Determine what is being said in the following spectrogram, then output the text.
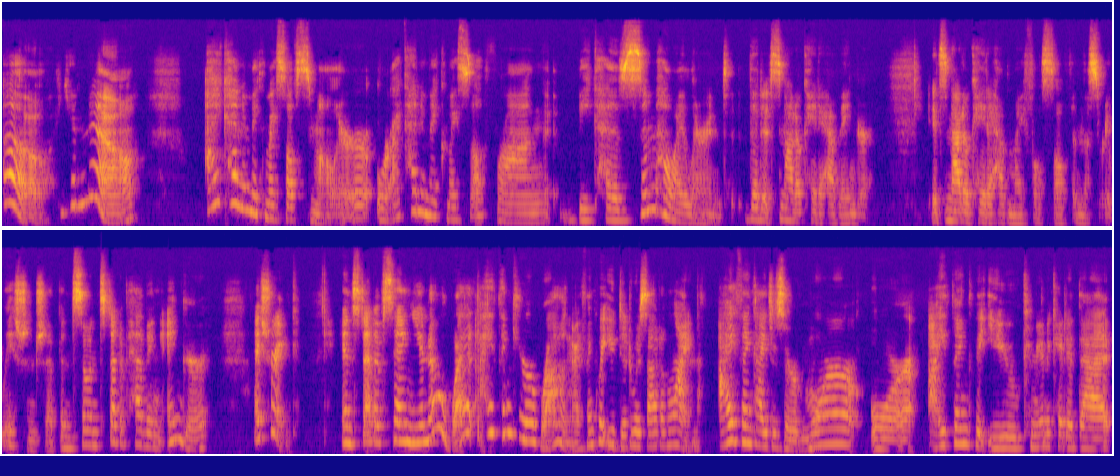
oh, you know, I kind of make myself smaller or I kind of make myself wrong because somehow I learned that it's not okay to have anger. It's not okay to have my full self in this relationship. And so instead of having anger, I shrink. Instead of saying, you know what, I think you're wrong. I think what you did was out of line. I think I deserve more, or I think that you communicated that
